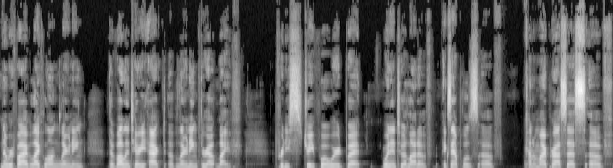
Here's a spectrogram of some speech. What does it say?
Number five, lifelong learning, the voluntary act of learning throughout life. Pretty straightforward, but went into a lot of examples of kind of my process of,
